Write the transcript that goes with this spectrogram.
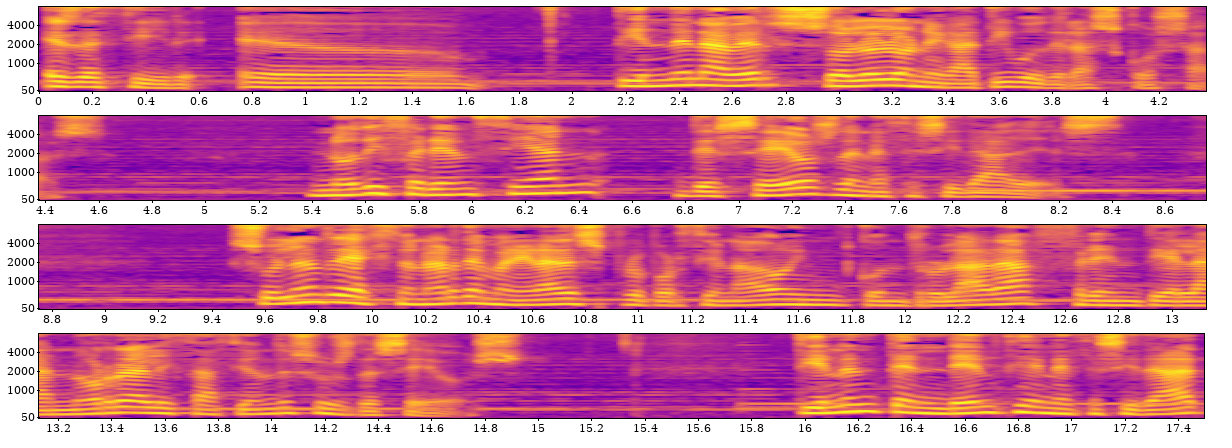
Es decir, eh, tienden a ver solo lo negativo de las cosas. No diferencian deseos de necesidades. Suelen reaccionar de manera desproporcionada o incontrolada frente a la no realización de sus deseos tienen tendencia y necesidad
